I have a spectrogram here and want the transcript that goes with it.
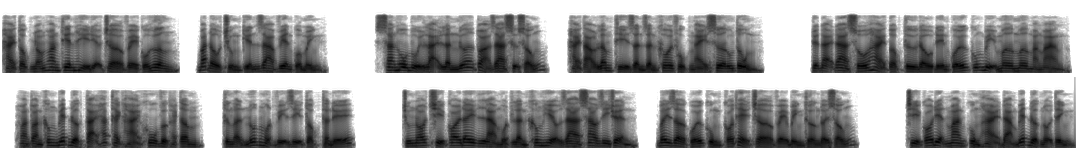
Hải tộc nhóm hoan thiên hỉ địa trở về cố hương, bắt đầu trùng kiến gia viên của mình. San hô bụi lại lần nữa tỏa ra sự sống, hải tảo lâm thì dần dần khôi phục ngày xưa ung tùm. Tuyệt đại đa số hải tộc từ đầu đến cuối cũng bị mơ mơ màng màng, hoàn toàn không biết được tại hát thạch hải khu vực hải tâm, từng ẩn nút một vị dị tộc thần đế. Chúng nó chỉ coi đây là một lần không hiểu ra sao di chuyển, bây giờ cuối cùng có thể trở về bình thường đời sống chỉ có điện man cùng hải đảm biết được nội tình,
